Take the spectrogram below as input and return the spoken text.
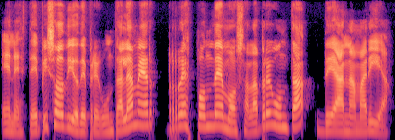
En este episodio de Pregúntale a Mer respondemos a la pregunta de Ana María.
